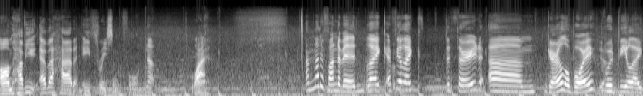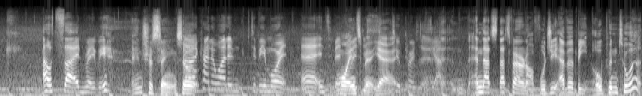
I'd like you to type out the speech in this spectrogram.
Um, have you ever had a threesome before? No. Why? I'm not a fan of it. Like I feel like the third um, girl or boy Yeah. would be like outside maybe. Interesting. So So, I kind of want him to be more uh, intimate. More intimate, yeah. Two persons, yeah. and that's that's fair enough. Would you ever be open to it?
